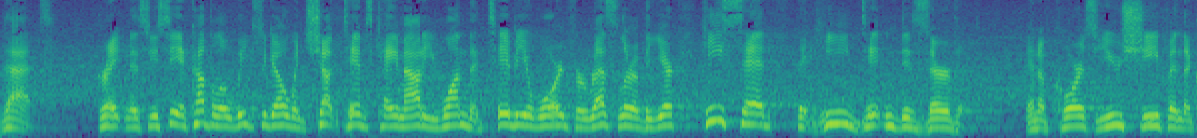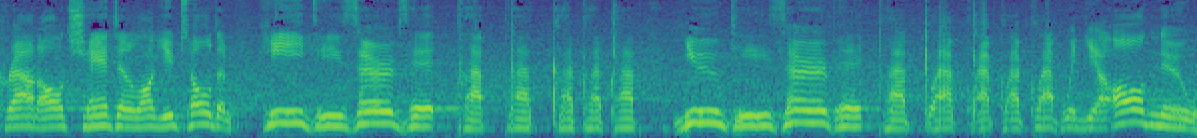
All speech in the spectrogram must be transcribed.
that greatness. You see, a couple of weeks ago when Chuck Tibbs came out, he won the Tibby Award for Wrestler of the Year. He said that he didn't deserve it. And of course, you sheep in the crowd all chanted along. You told him he deserves it. Clap, clap, clap, clap, clap. You deserve it. Clap, clap, clap, clap, clap. When you all knew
